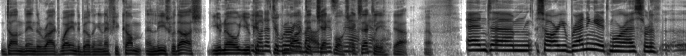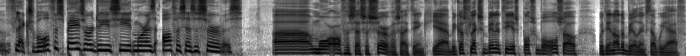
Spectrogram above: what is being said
done in the right way in the building, and if you come and lease with us, you know you, You can don't have to you can mark the checkbox Yeah, exactly. yeah, Yeah, yeah. And um, so, are you branding it more as sort of uh, flexible office space, or do you see it more as office as a service? Uh, more office as a service, I think. Yeah, because flexibility is possible also within other buildings that we have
